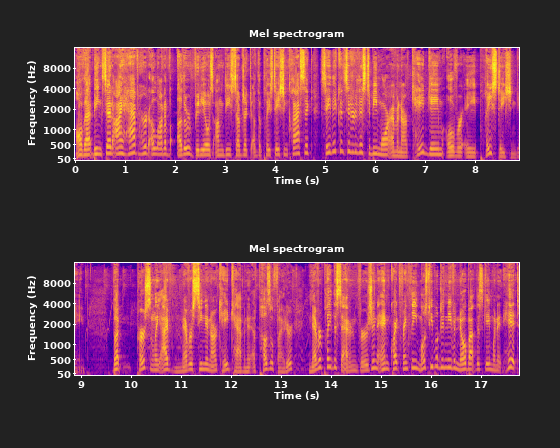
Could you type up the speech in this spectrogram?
All that being said, I have heard a lot of other videos on the subject of the PlayStation Classic say they consider this to be more of an arcade game over a PlayStation game. But personally, I've never seen an arcade cabinet of Puzzle Fighter, never played the Saturn version, and quite frankly, most people didn't even know about this game when it hit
